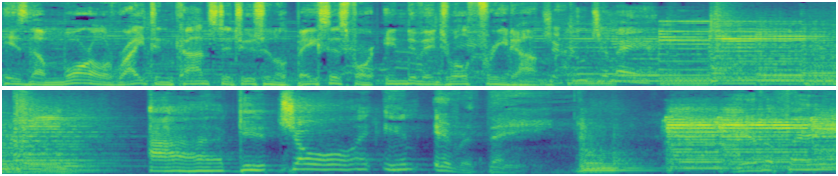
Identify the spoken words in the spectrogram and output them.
is the moral right and constitutional basis for individual freedom. I get joy in. Everything, everything,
